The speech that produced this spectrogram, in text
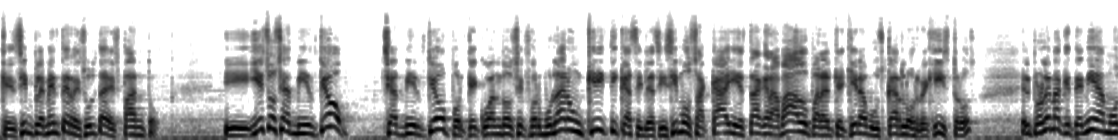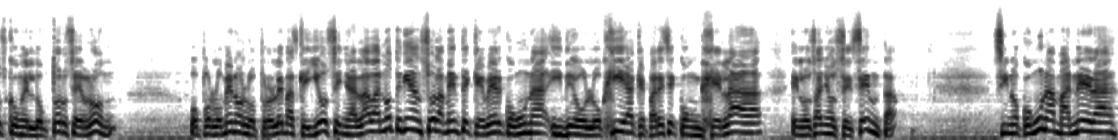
que simplemente resulta de espanto. Y, eso se advirtió, se advirtió porque cuando se formularon críticas y las hicimos acá y está grabado para el que quiera buscar los registros, el problema que teníamos con el doctor Cerrón, o por lo menos los problemas que yo señalaba, no tenían solamente que ver con una ideología que parece congelada en los años 60, sino con una manera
